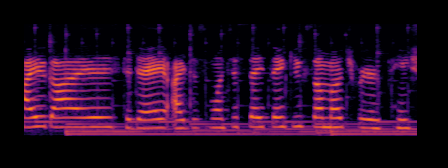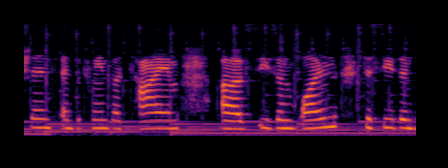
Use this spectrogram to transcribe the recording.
Hi, you guys. Today, I just want to say thank you so much for your patience and between the time of season one to season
